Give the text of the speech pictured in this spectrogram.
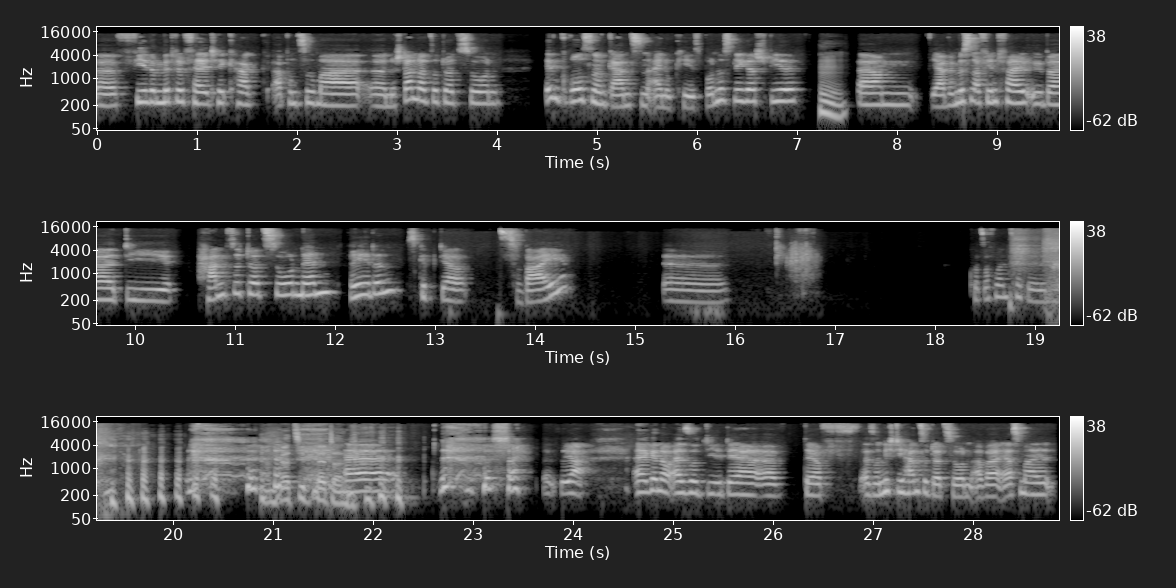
Äh, viel im Mittelfeld, Hickhack, ab und zu mal äh, eine Standardsituation. Im Großen und Ganzen ein okayes Bundesligaspiel. Hm. Ähm, ja, wir müssen auf jeden Fall über die Handsituationen reden. Es gibt ja zwei. Äh, kurz auf meinen Zettel. Man hört sie blättern. äh, ja, äh, genau, also die, der, äh, der, also nicht die Handsituation, aber erstmal,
